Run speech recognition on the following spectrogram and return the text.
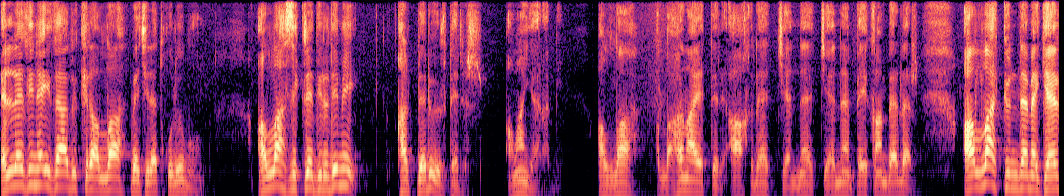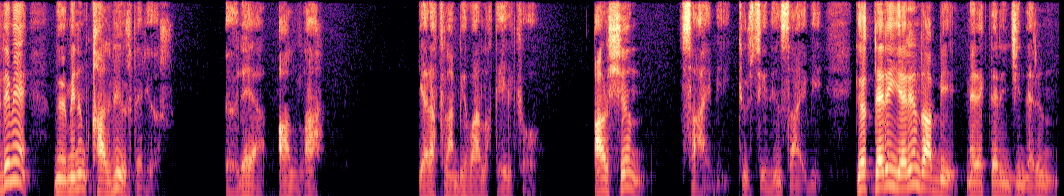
Ellezine izâ zükirallah vecilet kulubuhum. Allah zikredildi mi kalpleri ürperir. Aman ya Rabbi. Allah, Allah'ın ayetleri, ahiret, cennet, cehennem, peygamberler. Allah gündeme geldi mi müminin kalbi ürperiyor. Öyle ya Allah. Yaratılan bir varlık değil ki o. Arşın sahibi, kürsinin sahibi, göklerin yerin Rabbi, meleklerin cinlerin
